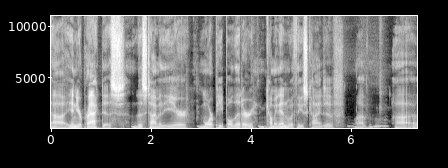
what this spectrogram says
Uh, in your practice this time of the year, more people that are coming in with these kinds of, of uh,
